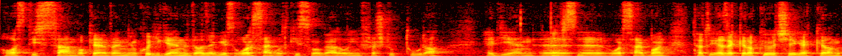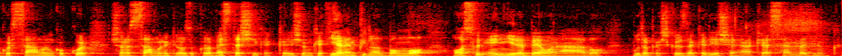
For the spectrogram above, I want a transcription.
azt is számba kell vennünk, hogy igen, de az egész országot kiszolgáló infrastruktúra, egy ilyen Persze. országban. Tehát, hogy ezekkel a költségekkel, amikor számolunk, akkor sajnos számolni kell azokkal a veszteségekkel is, amiket jelen pillanatban ma az, hogy ennyire be van állva Budapest közlekedése, el kell szenvednünk.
